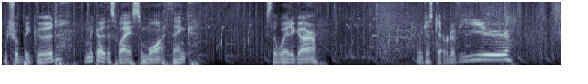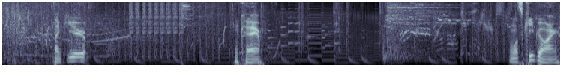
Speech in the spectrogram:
Which would be good. Let me go this way some more, I think. It's the way to go. Let me just get rid of you. Thank you. Okay. And let's keep going.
